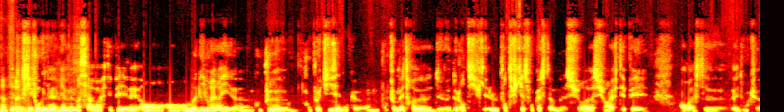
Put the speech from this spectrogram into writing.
Ah, il y a tout ce qu'il faut. Il y a, il y a même un serveur FTP euh, en, en- en mode librairie euh, qu'on peut qu'on peut utiliser. Donc, euh, on peut mettre de, de l'authentifi- l'authentification custom sur sur un FTP en Rust. et donc, euh,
